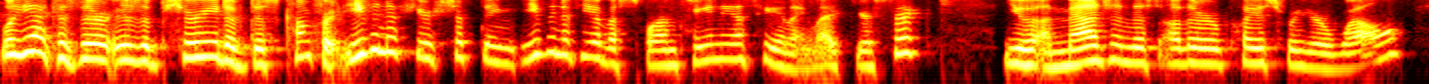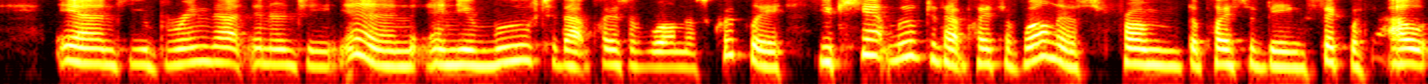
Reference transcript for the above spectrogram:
well yeah because there is a period of discomfort even if you're shifting even if you have a spontaneous healing like you're sick you imagine this other place where you're well and you bring that energy in and you move to that place of wellness quickly, you can't move to that place of wellness from the place of being sick without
